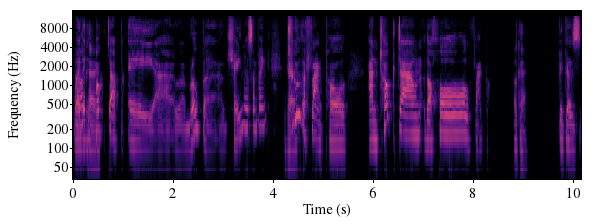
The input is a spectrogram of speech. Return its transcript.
where they hooked up a, uh, a rope, a chain or something, Okay. to the flagpole and took down the whole flagpole okay. because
